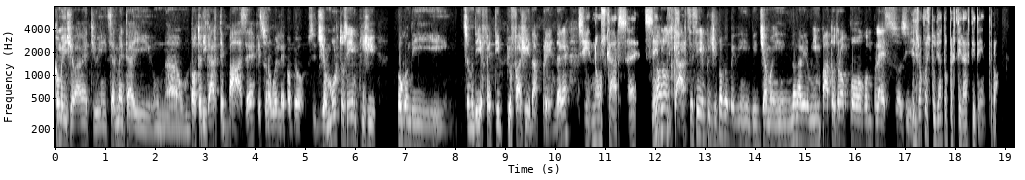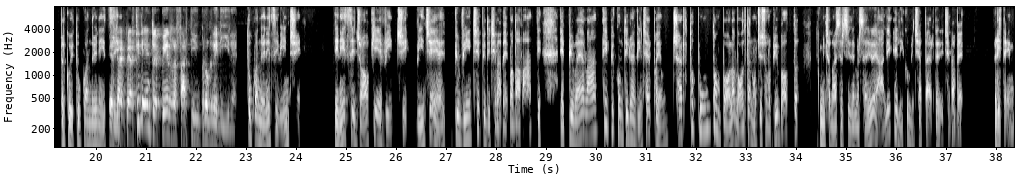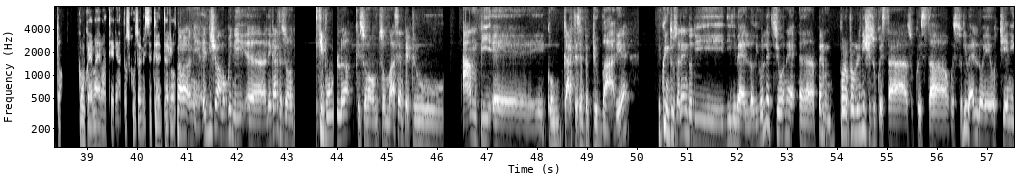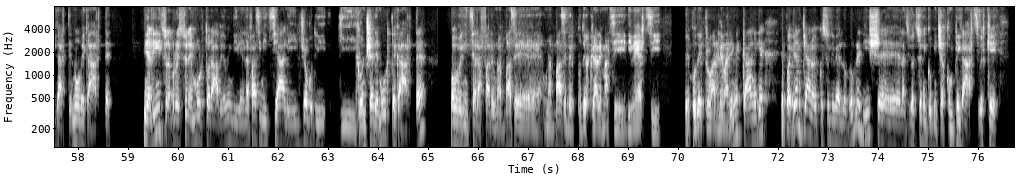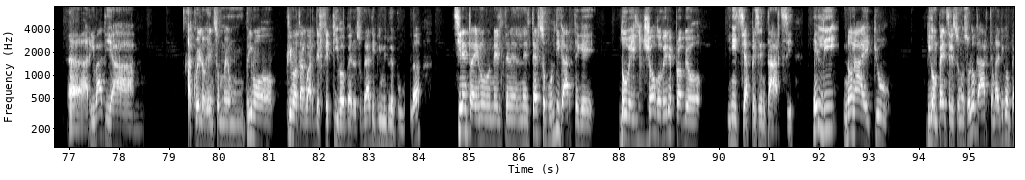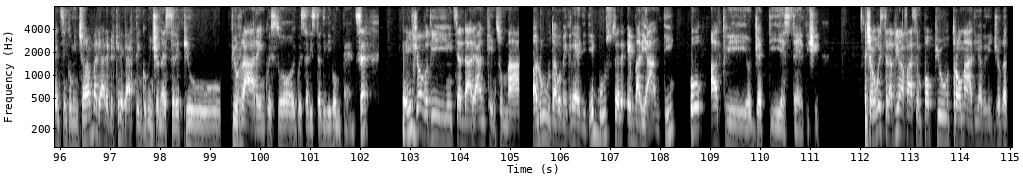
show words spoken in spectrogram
come diceva Matthew, inizialmente hai una, un botto di carte base, che sono quelle proprio diciamo, molto semplici o con dei, insomma, degli effetti più facili da apprendere. Sì, non scarse. Eh. No, non scarse, semplici, proprio per diciamo, non avere un impatto troppo complesso. Sì. Il gioco è studiato per tirarti dentro, per cui tu quando inizi... Per tirarti dentro e per farti progredire. Tu quando inizi vinci. Inizi, giochi e vinci. Vinci e più vinci, più dici vabbè vado avanti. E più vai avanti, più continui a vincere. Poi a un certo punto, un po' alla volta, non ci sono più i bot, cominciano ad esserci gli avversari reali e lì cominci a perdere e dici vabbè ritento. Comunque vai avanti Arianto, scusami se ti ho interrotto. No, no, niente. E dicevamo quindi eh, le carte sono di questi pool che sono insomma sempre più ampi e, e, con carte sempre più varie. E quindi tu salendo di, di livello di collezione eh, per, pro, progredisci su, questa, su questa, questo livello e ottieni carte, nuove carte. Quindi all'inizio la progressione è molto rapida, quindi nella fase iniziali il gioco ti, ti concede molte carte proprio per iniziare a fare una base, una base per poter creare mazzi diversi per poter provare le varie meccaniche e poi pian piano che questo livello progredisce la situazione comincia a complicarsi perché eh, arrivati a, a, quello che insomma è un primo, primo traguardo effettivo ovvero superati i primi due pool si entra un, nel, nel, terzo pool di carte che, dove il gioco vero e proprio inizia a presentarsi e lì non hai più ricompense che sono solo carte, ma le ricompense incominciano a variare perché le carte incominciano ad essere più, più rare in, questo, in, questa lista di ricompense. E il gioco ti inizia a dare anche insomma, valuta come crediti e booster e varianti o altri oggetti estetici. Diciamo, questa è la prima fase un po' più traumatica per i giocatori,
